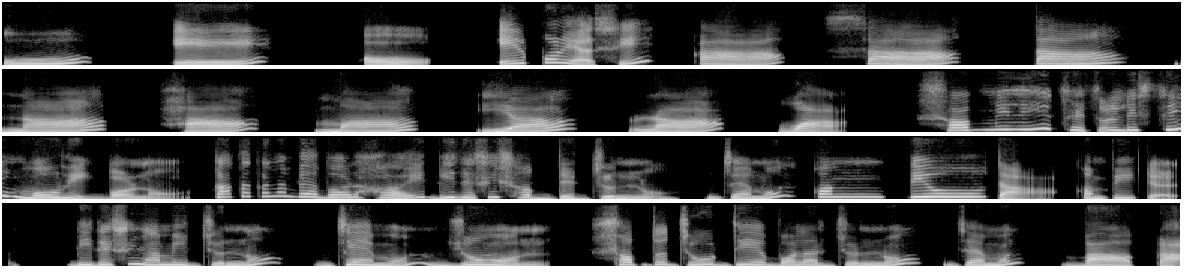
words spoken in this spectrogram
উ, এ, ও। এরপরে আসে কা, সা, তা, না হা, মা, ইয়া, রা, ওয়া। সব মিলিয়ে ছেচল্লিশটি মৌলিক বর্ণ। কাতাকানা ব্যবহার হয় বিদেশি শব্দের জন্য, যেমন কম্পিউটার কম্পিউটার। বিদেশি নামের জন্য যেমন জোন। শব্দ জোর দিয়ে বলার জন্য যেমন বাকা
